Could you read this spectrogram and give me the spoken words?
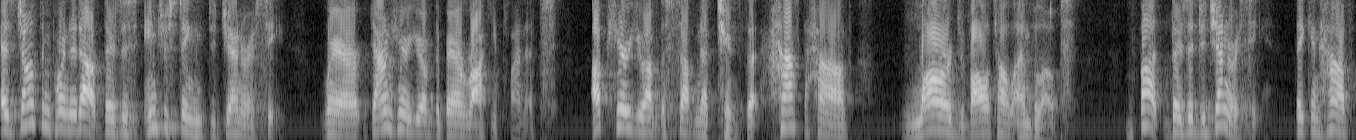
as Jonathan pointed out, there's this interesting degeneracy where down here you have the bare rocky planets. Up here you have the sub-Neptunes that have to have large volatile envelopes, but there's a degeneracy. They can have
